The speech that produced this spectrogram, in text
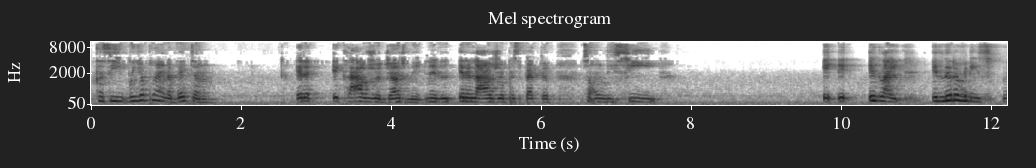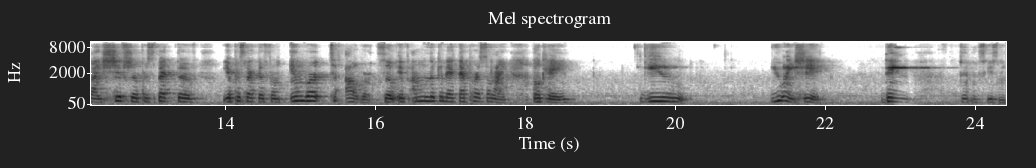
because see, when you're playing a victim, it it clouds your judgment and it it allows your perspective to only see. It it it like it literally like shifts your perspective your perspective from inward to outward. So if I'm looking at that person like, okay, you you ain't shit, then excuse me,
